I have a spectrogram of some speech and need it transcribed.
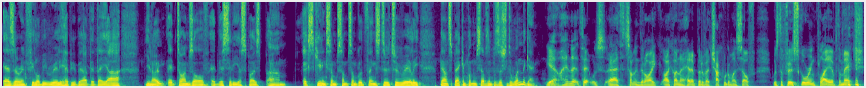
Azza and Phil will be really happy about that. They are, you know, at times of adversity, I suppose. Um, Executing some, some some good things to, to really bounce back and put themselves in position to win the game. Yeah, and that, that was uh, something that I, I kind of had a bit of a chuckle to myself. Was the first scoring play of the match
